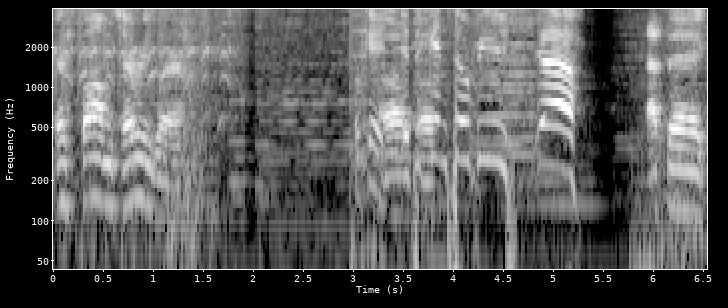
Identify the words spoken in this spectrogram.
There's bombs everywhere. Okay, Oh, it's uh. a oh. Ginso beast. Yeah. Epic.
